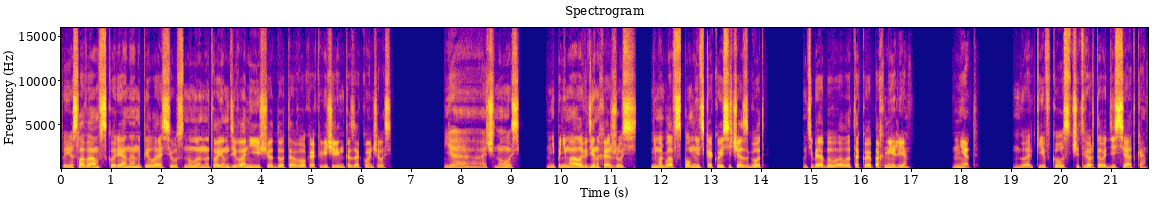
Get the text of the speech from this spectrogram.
По ее словам, вскоре она напилась и уснула на твоем диване еще до того, как вечеринка закончилась. Я очнулась, не понимала, где нахожусь, не могла вспомнить, какой сейчас год. У тебя бывало такое похмелье? Нет. Горький вкус четвертого десятка.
